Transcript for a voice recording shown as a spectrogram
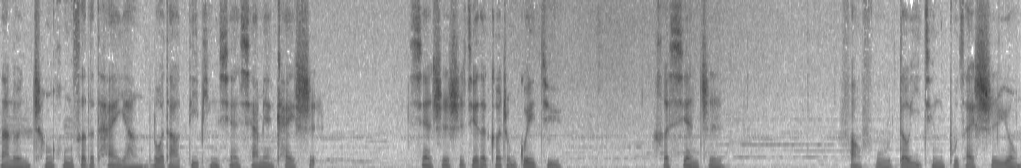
那轮橙红色的太阳落到地平线下面开始，现实世界的各种规矩和限制，仿佛都已经不再适用。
